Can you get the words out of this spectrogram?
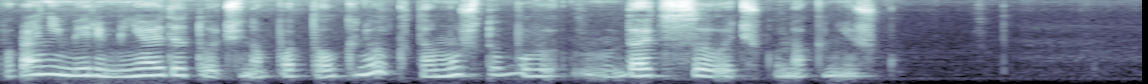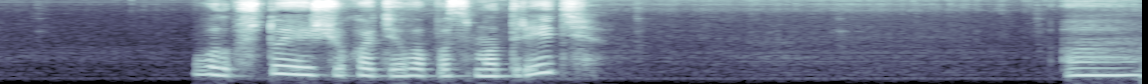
По крайней мере, меня это точно подтолкнет к тому, чтобы дать ссылочку на книжку. Вот что я еще хотела посмотреть. А,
